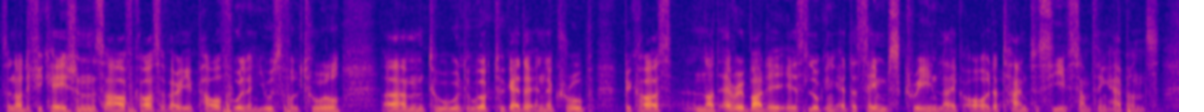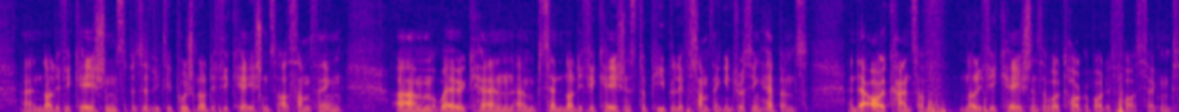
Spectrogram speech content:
So notifications are, of course, a very powerful and useful tool um, to, to work together in a group because not everybody is looking at the same screen like all the time to see if something happens. And notifications, specifically push notifications, are something um, where you can um, send notifications to people if something interesting happens. And there are all kinds of notifications. I will talk about it for a second.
